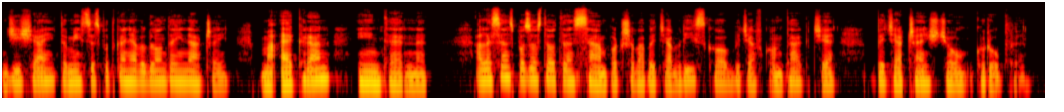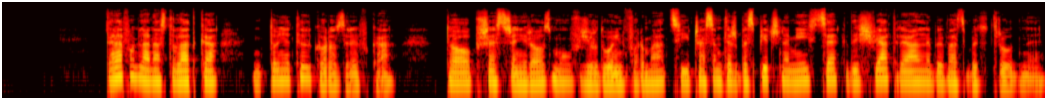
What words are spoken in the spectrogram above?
Dzisiaj to miejsce spotkania wygląda inaczej. Ma ekran i internet. Ale sens pozostał ten sam: potrzeba bycia blisko, bycia w kontakcie, bycia częścią grupy. Telefon dla nastolatka to nie tylko rozrywka, to przestrzeń rozmów, źródło informacji, czasem też bezpieczne miejsce, gdy świat realny bywa zbyt trudny.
